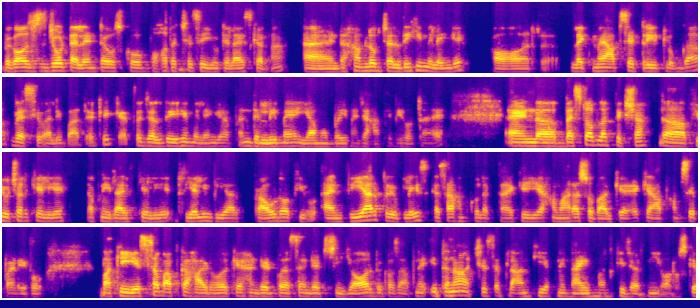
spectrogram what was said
बिकॉज़ जो टैलेंट है उसको बहुत अच्छे से यूटिलाइज करना एंड हम लोग जल्दी ही मिलेंगे और लाइक like, मैं आपसे ट्रीट लूँगा वैसे वाली बात है ठीक है? तो जल्दी ही मिलेंगे अपन दिल्ली में या मुंबई में जहाँ पे भी होता है। And best of luck Diksha future के लिए। अपनी लाइफ के लिए really we are proud of you and we are privilege ऐसा हमको लगता है कि ये हमारा सौभाग्य है कि आप हमसे पढ़े हो। बाकी ये सब आपका हार्ड वर्क है hundred percent it's your because आपने इतना अच्छे से प्लान की अपनी नाइन मंथ की जर्नी और उसके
